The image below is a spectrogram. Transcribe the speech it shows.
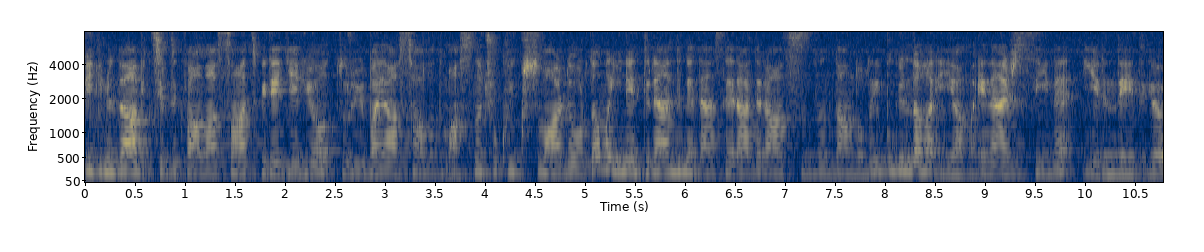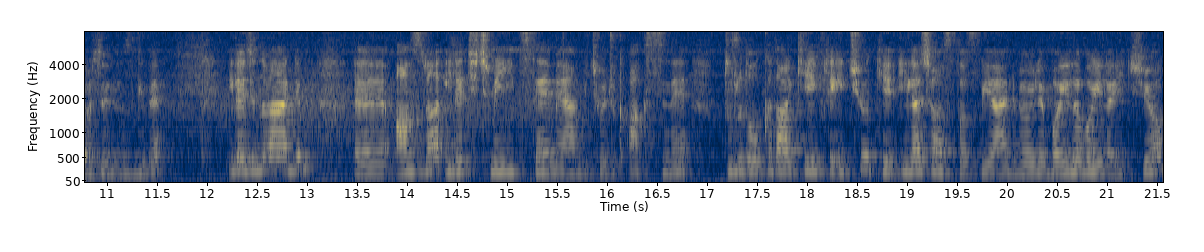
Bir günü daha bitirdik vallahi saat 1'e geliyor. Duru'yu bayağı salladım. Aslında çok uykusu vardı orada ama yine direndi nedense herhalde rahatsızlığından dolayı. Bugün daha iyi ama enerjisi yine yerindeydi gördüğünüz gibi. İlacını verdim. Ee, Azra ilaç içmeyi hiç sevmeyen bir çocuk. Aksine Duru da o kadar keyifle içiyor ki ilaç hastası yani böyle bayıla bayıla içiyor.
